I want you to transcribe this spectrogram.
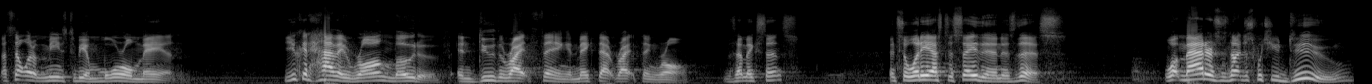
That's not what it means to be a moral man. You could have a wrong motive and do the right thing and make that right thing wrong. Does that make sense? And so, what he has to say then is this What matters is not just what you do,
